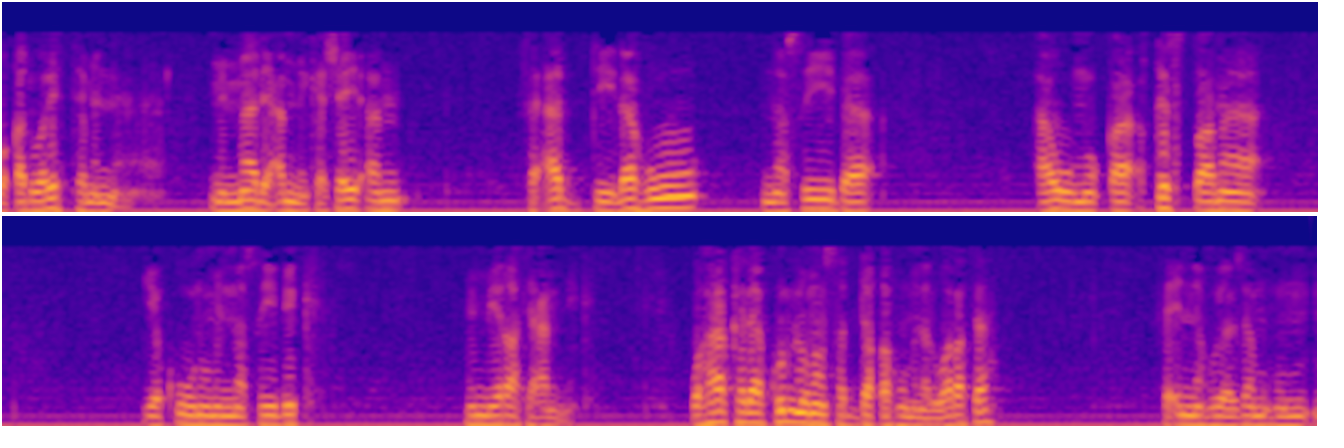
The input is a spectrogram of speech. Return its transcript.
وقد ورثت من من مال عمك شيئا فأدي له نصيب أو قسط ما يكون من نصيبك من ميراث عمك. وهكذا كل من صدقه من الورثة فإنه يلزمهم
